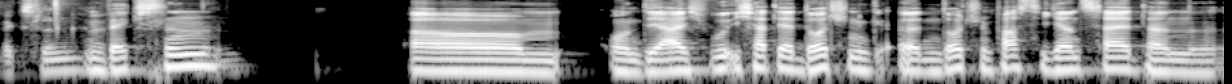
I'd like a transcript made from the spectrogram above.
Wechseln. wechseln. Ähm, und ja, ich, wu- ich hatte ja deutschen, äh, einen deutschen Pass die ganze Zeit. Dann,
